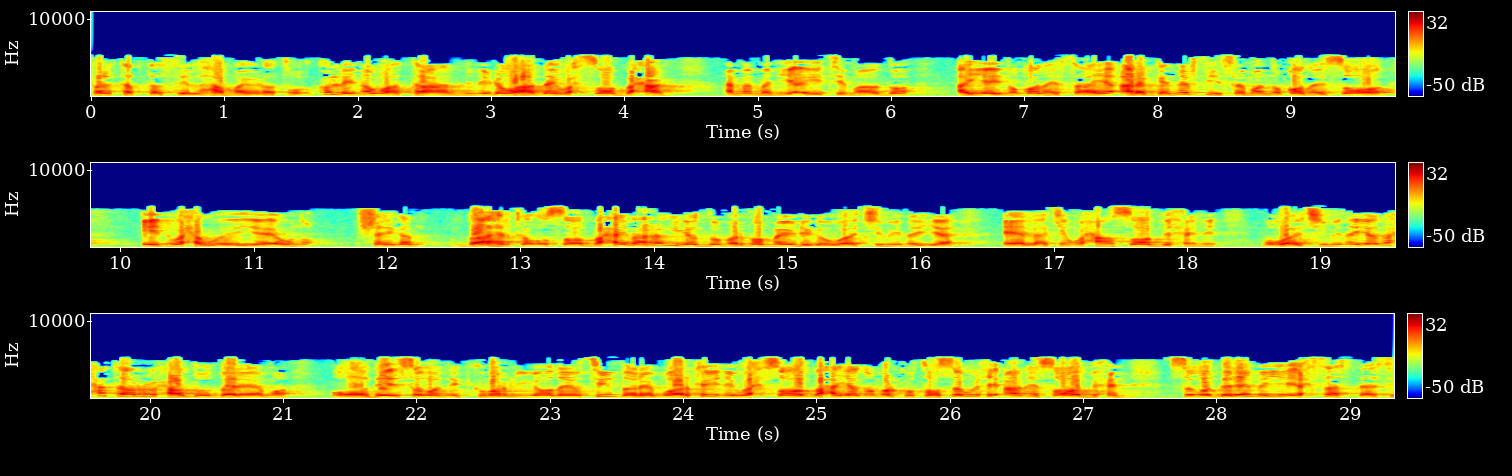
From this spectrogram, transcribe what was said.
faltaktasil ha maydhato. Kollayna waa taa aan nidhi waa hadday wax soo baxaan ama mani ay timaado ayay noqonaysaa. Ee aragga naftiisa ma noqonayso oo in waxa weeye shaygan daahirka u soo baxay baa rag iyo dumarba maydhiga waajibinaya ee laakiin waxaan soo bixini ma waajibinayaan. Xataa ruux hadduu dareemo oo dee isagoo nin kuba riyooday oo tii dareemo arkay inay wax soo baxayaan oo markuu tooso wixii aanay soo bixin isagoo dareemayay ixsaastaasi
